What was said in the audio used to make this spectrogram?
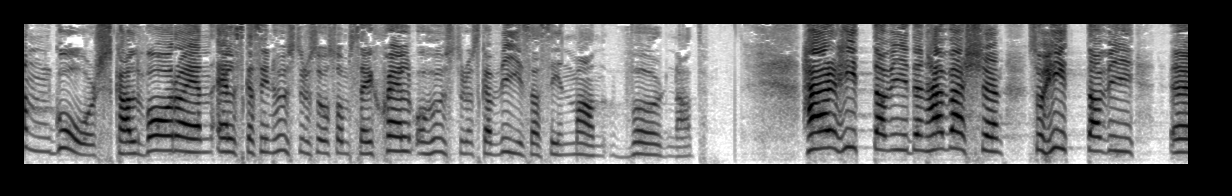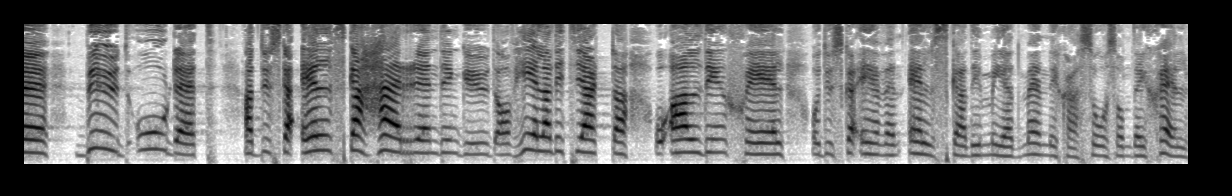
angår skall var och en älska sin hustru så som sig själv och hustrun ska visa sin man vördnad. Här hittar vi, i den här versen, så hittar vi eh, budordet att du ska älska Herren din Gud av hela ditt hjärta och all din själ och du ska även älska din medmänniska så som dig själv.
